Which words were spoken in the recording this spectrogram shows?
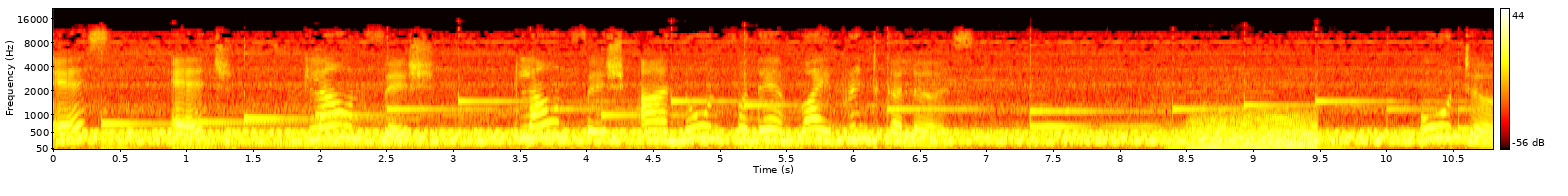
S H Clownfish Clownfish are known for their vibrant colors. Otter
